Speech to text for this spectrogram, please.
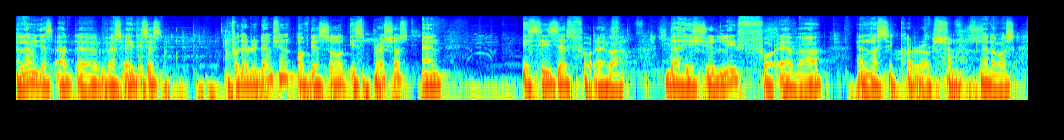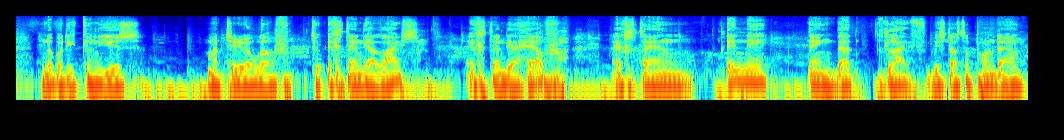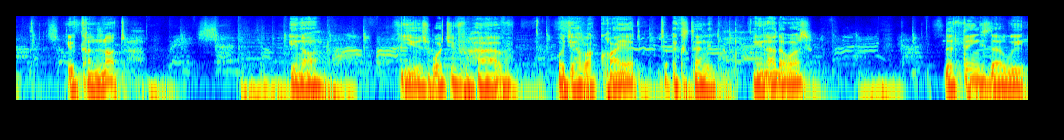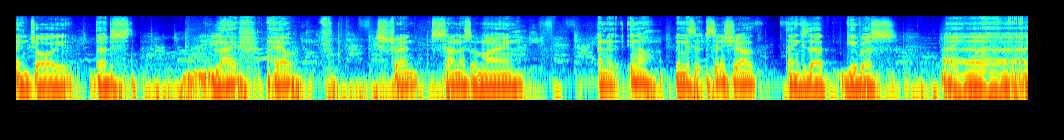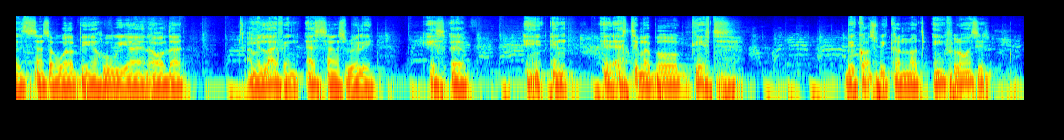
And let me just add uh, verse 8. It says, For the redemption of their soul is precious and it ceases forever, that he should live forever and not see corruption. In other words, nobody can use material wealth to extend their lives, extend their health, extend anything that life bestows upon them. You cannot, you know, use what you have, what you have acquired to extend it. In other words, the things that we enjoy that is life health strength soundness of mind and uh, you know the most essential things that give us uh, a sense of well-being who we are and all that i mean life in essence really is a an inestimable gift because we cannot influence it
